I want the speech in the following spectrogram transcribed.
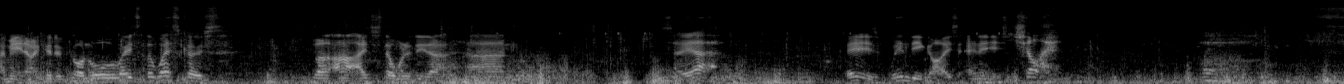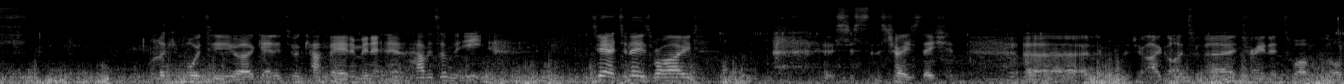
I mean, I could have gone all the way to the west coast, but I, I just don't want to do that. So yeah, it is windy, guys, and it is chilly. I'm looking forward to uh, getting into a cafe in a minute and having something to eat. So yeah, today's ride, it's just at the train station. Uh, I got a uh, train at 12 o'clock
